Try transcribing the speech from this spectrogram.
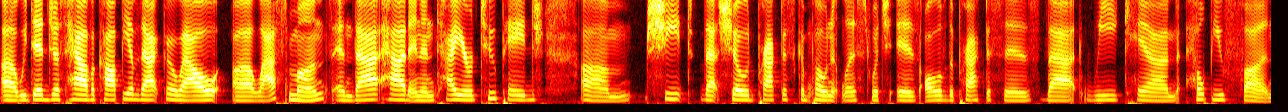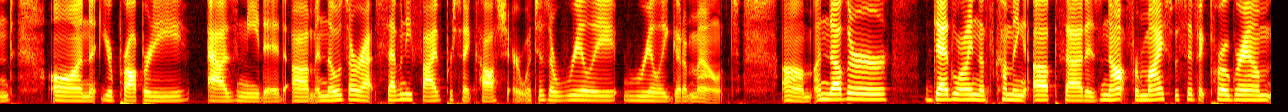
uh, we did just have a copy of that go out uh, last month, and that had an entire two page um, sheet that showed practice component list, which is all of the practices that we can help you fund on your property as needed. Um, and those are at 75% cost share, which is a really, really good amount. Um, another deadline that's coming up that is not for my specific program,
